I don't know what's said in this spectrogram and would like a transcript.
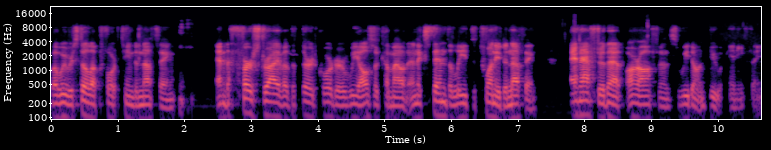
but we were still up 14 to nothing. And the first drive of the third quarter, we also come out and extend the lead to 20 to nothing. And after that, our offense, we don't do anything.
